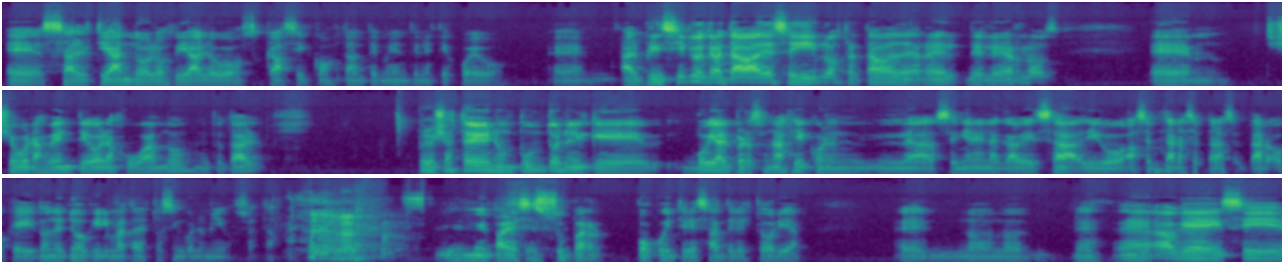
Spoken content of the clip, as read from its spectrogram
eh, salteando los diálogos casi constantemente en este juego. Eh, al principio trataba de seguirlos, trataba de, leerlos. Eh, llevo unas 20 horas jugando en total. Pero ya estoy en un punto en el que voy al personaje con la señal en la cabeza, digo, aceptar, aceptar, aceptar, ok, ¿dónde tengo que ir y matar a estos cinco enemigos? Ya está. Me parece súper poco interesante la historia. Eh, no, no, eh, ok, sí,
